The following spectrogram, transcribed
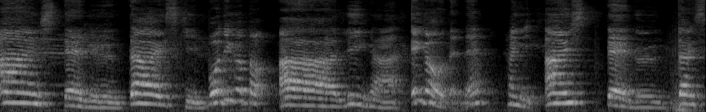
愛してる大好き。ボディごとありが笑顔でね。はい。愛してる大好き。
